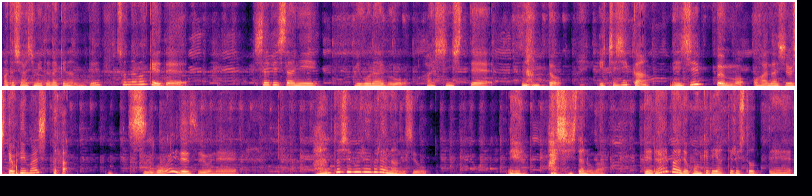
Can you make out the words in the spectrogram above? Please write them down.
私始めただけなので、そんなわけで、久々にビゴライブを配信して、なんと1時間20分もお話をしておりました。すごいですよね。半年ぶりぐらいなんですよ。ね、発信したのが。で、ライバーで本気でやってる人って、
